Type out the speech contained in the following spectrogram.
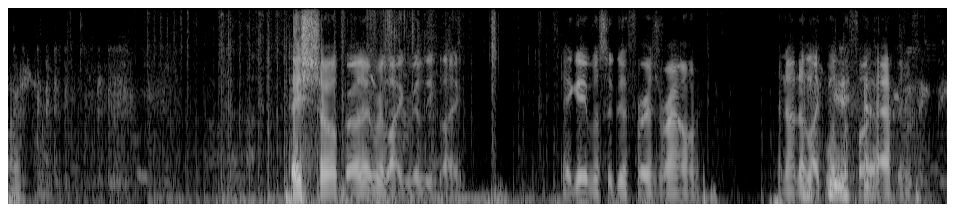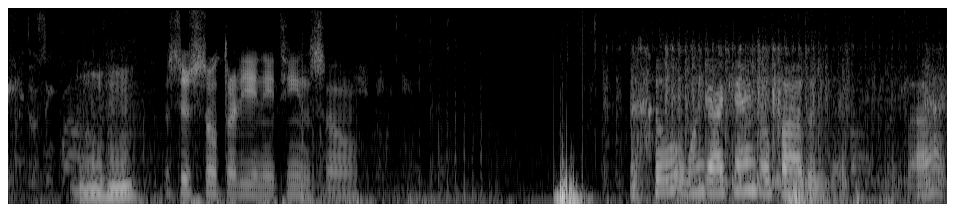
are starstruck. They showed, bro. They were like really like. They gave us a good first round, and now they're like, "What the fuck Yeah. happened?" Mm-hmm. This dude's still 38 and 18, so. It's cool. One guy can go positive. That's, that's alright.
